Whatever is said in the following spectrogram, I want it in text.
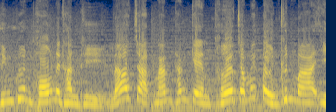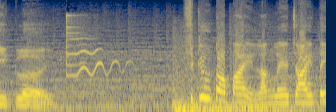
ทิ้งเพื่อนพ้องในทันที แล้วจากนั้นทั้งเกมเธอจะไม่ตื่นขึ้นมาอีกเลย สกิลต่อไปลังเลใจตี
